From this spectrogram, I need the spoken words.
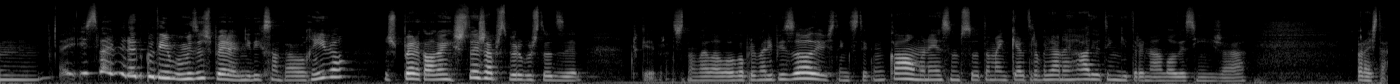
Um, isso vai virando com o tempo, mas eu espero. A minha dicção está horrível. Eu espero que alguém esteja a perceber o que eu estou a dizer. Porque pronto, isto não vai lá logo ao primeiro episódio, isto tem que se ter com calma, né? Se uma pessoa também quer trabalhar na rádio, eu tenho que ir treinar logo assim já. Ora, está.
